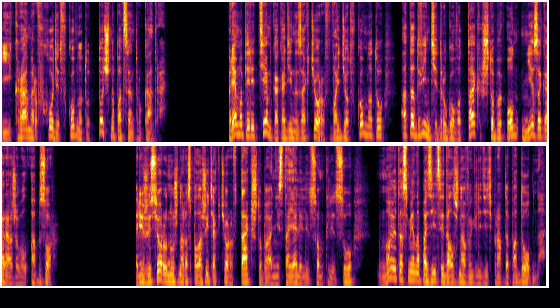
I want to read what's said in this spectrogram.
и Крамер входит в комнату точно по центру кадра. Прямо перед тем, как один из актеров войдет в комнату, отодвиньте другого так, чтобы он не загораживал обзор. Режиссеру нужно расположить актеров так, чтобы они стояли лицом к лицу, но эта смена позиций должна выглядеть правдоподобно.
